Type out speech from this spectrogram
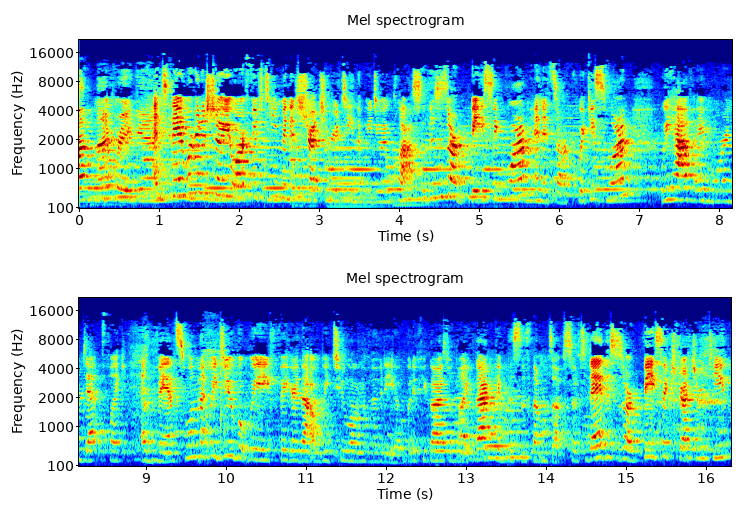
And I'm Reagan. And today we're going to show you our 15 minute stretching routine that we do in class. So this is our basic one and it's our quickest one. We have a more in-depth, like advanced one that we do, but we figured that would be too long of a video. But if you guys would like that, give this a thumbs up. So today this is our basic stretching routine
